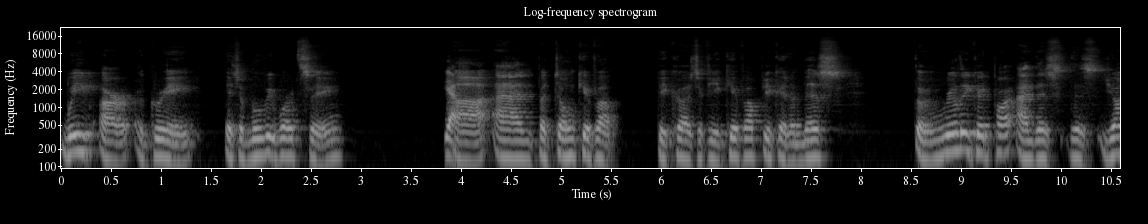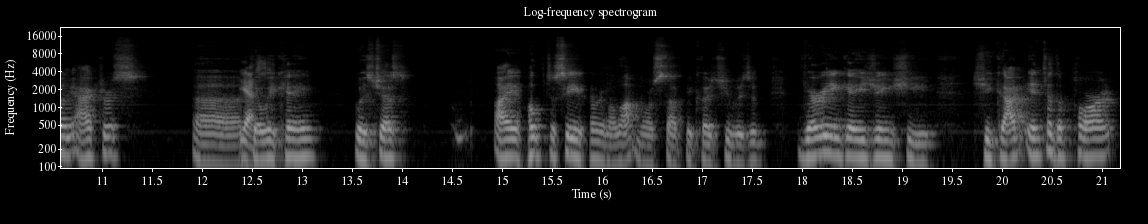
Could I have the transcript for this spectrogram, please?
we are agreeing it's a movie worth seeing. Yeah. Uh, and but don't give up because if you give up, you're going to miss the really good part. And this this young actress, uh, yes. Joey King, was just. I hope to see her in a lot more stuff because she was very engaging. She she got into the part.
